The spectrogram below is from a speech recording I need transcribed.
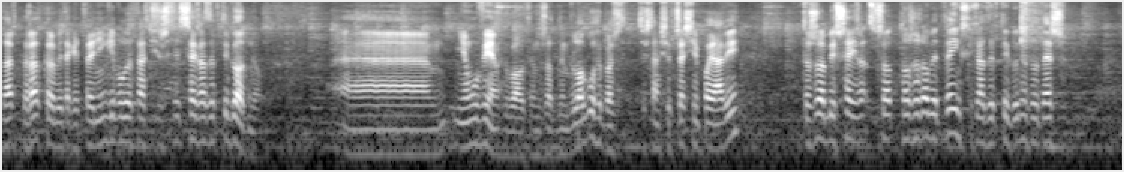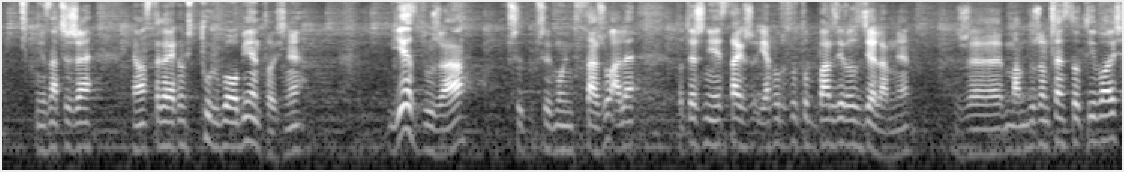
Rzadko, rzadko robię takie treningi, w ogóle teraz 6 razy w tygodniu. Eee, nie mówiłem chyba o tym w żadnym vlogu, chyba że coś tam się wcześniej pojawi. To, że robię, 6, to, że robię trening 6 razy w tygodniu, to też nie znaczy, że ja mam z tego jakąś turbo objętość, nie? Jest duża przy, przy moim stażu, ale to też nie jest tak, że ja po prostu to bardziej rozdzielam, nie? Że mam dużą częstotliwość,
